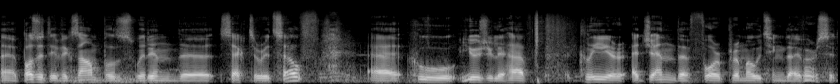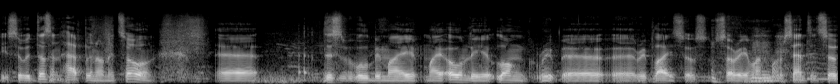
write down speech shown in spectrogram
uh, positive examples within the sector itself, uh, who usually have a clear agenda for promoting diversity. So it doesn't happen on its own. Uh, this will be my my only long re- uh, uh, reply. So sorry, one more sentence. So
